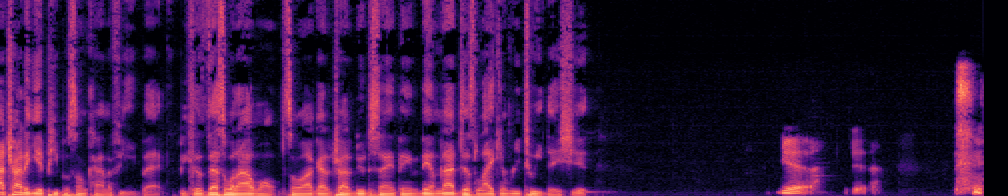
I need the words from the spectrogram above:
I try to give people some kind of feedback because that's what I want. So I got to try to do the same thing to them, not just like and retweet their shit. Yeah. Yeah.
